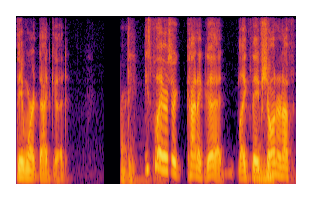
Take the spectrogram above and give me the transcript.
they weren't that good. Right. These players are kind of good. Like they've mm-hmm. shown enough.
